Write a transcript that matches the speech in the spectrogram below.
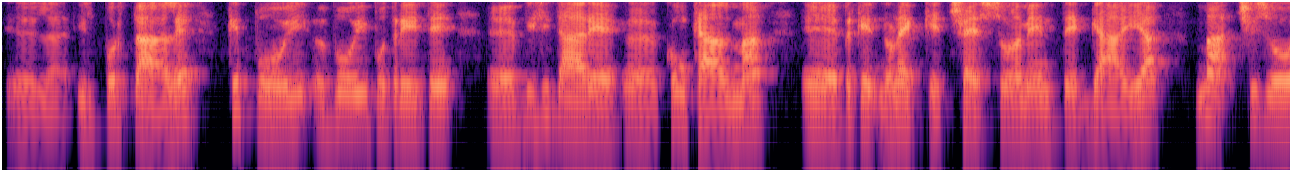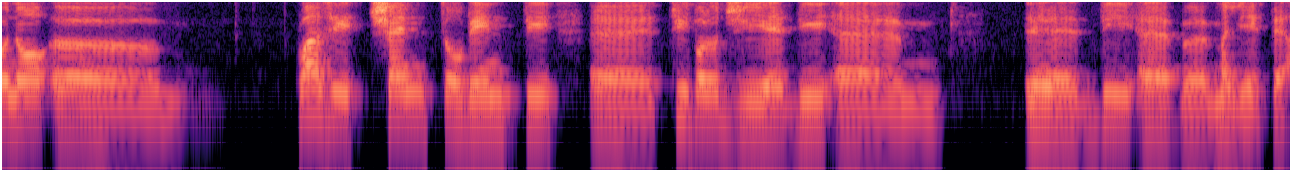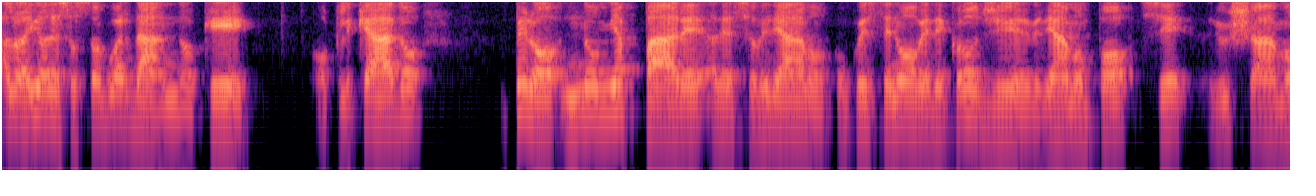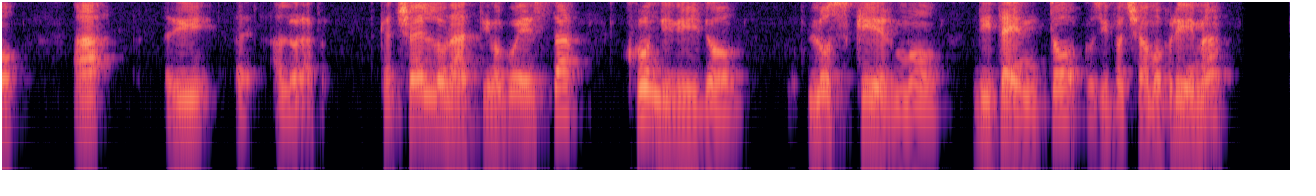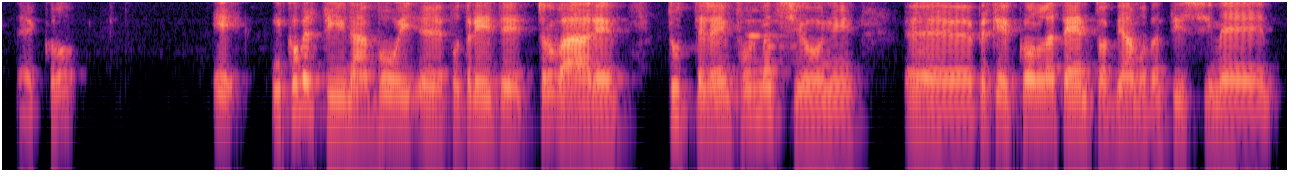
il, il, portale che poi voi potrete eh, visitare eh, con calma eh, perché non è che c'è solamente Gaia, ma ci sono eh, quasi 120 eh, tipologie di, ehm, eh, di eh, magliette. Allora io adesso sto guardando che ho cliccato, però non mi appare, adesso vediamo con queste nuove tecnologie, vediamo un po' se riusciamo a ri, eh, allora cancello un attimo questa condivido lo schermo di Tento così facciamo prima eccolo e in copertina voi eh, potrete trovare tutte le informazioni eh, perché con l'Atento abbiamo tantissime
